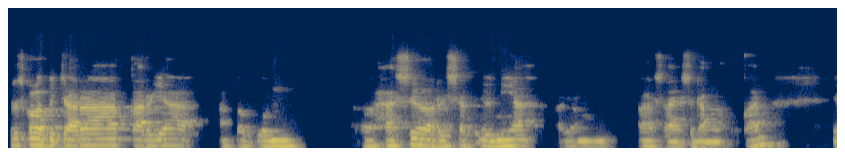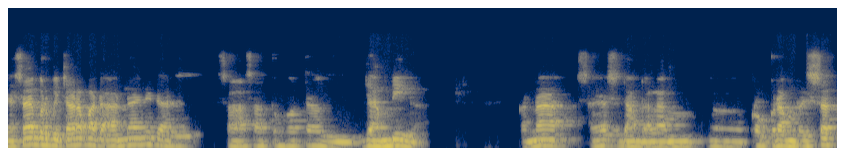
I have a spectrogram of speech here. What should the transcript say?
Terus kalau bicara karya ataupun hasil riset ilmiah yang eh, saya sedang lakukan, ya saya berbicara pada Anda ini dari salah satu hotel di Jambi ya. Karena saya sedang dalam eh, program riset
